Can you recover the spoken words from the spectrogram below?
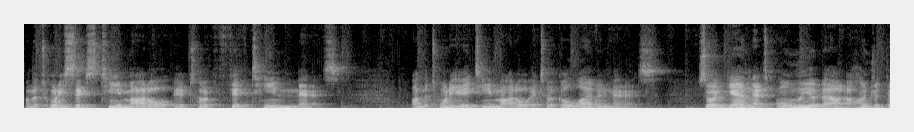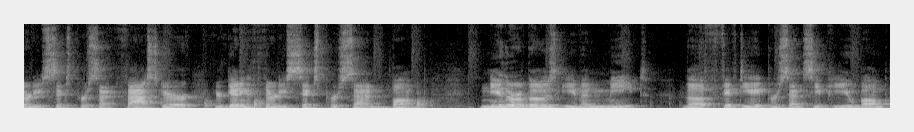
On the 2016 model, it took 15 minutes. On the 2018 model, it took 11 minutes. So again, that's only about 136% faster. You're getting a 36% bump. Neither of those even meet the 58% CPU bump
